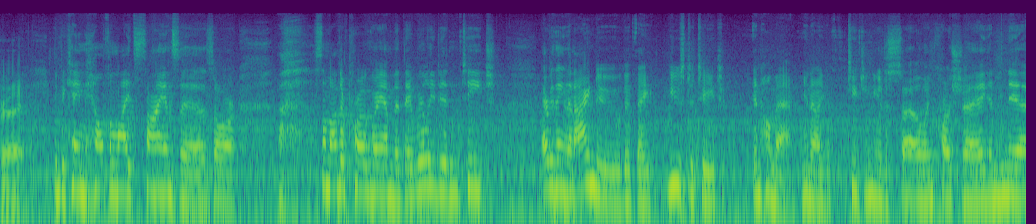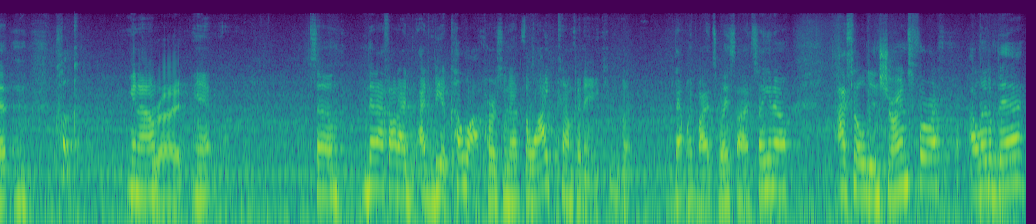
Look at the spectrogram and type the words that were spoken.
Right. It became health and life sciences or uh, some other program that they really didn't teach everything that I knew that they used to teach in home ec. You know, teaching you to sew and crochet and knit and cook. You know. Right. And so then I thought I'd, I'd be a co-op person at the light company, but that went by its wayside. So, you know, I sold insurance for a little bit.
